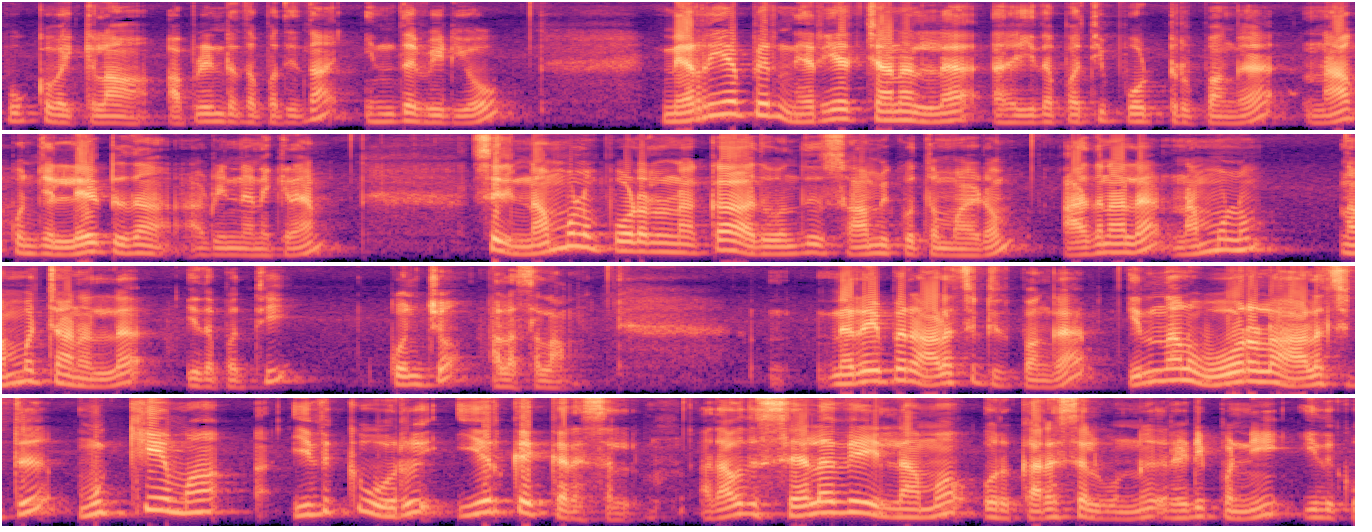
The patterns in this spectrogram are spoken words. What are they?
பூக்க வைக்கலாம் அப்படின்றத பற்றி தான் இந்த வீடியோ. நிறைய பேர் நிறைய சேனலில் இதை பற்றி போட்டிருப்பாங்க. நான் கொஞ்சம் லேட்டு தான் அப்படின்னு நினைக்கிறேன். சரி நம்மளும் போடலைனாக்கா அது வந்து சாமி குத்தமாயிடும். அதனால் நம்மளும் நம்ம சேனலில் இதை பற்றி கொஞ்சம் அலசலாம். நிறைய பேர் அலசிட்டு இருப்பாங்க. இருந்தாலும் ஓரலாக அலசிட்டு முக்கியமாக இதுக்கு ஒரு இயற்கை கரைசல். அதாவது செலவே இல்லாமல் ஒரு கரைசல் ஒன்று ரெடி பண்ணி இதுக்கு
